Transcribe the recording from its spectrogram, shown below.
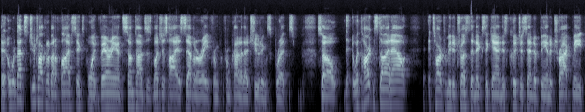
it, that's you're talking about a five, six point variance, sometimes as much much as high as seven or eight from from kind of that shooting spread. So with Hartenstein out, it's hard for me to trust the Knicks again. This could just end up being a track meet,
